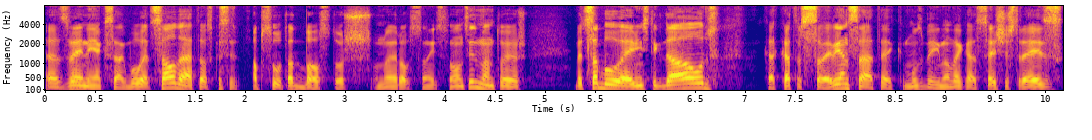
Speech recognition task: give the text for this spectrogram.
zvejnieki sāk būvēt saldētavas, kas ir absolūti atbalstošs un Eiropas Savienības fonds izmantojošs, bet sabūvēja viņus tik daudz, kā katrs savai viensātē, ka mums bija, man liekas, sešas reizes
